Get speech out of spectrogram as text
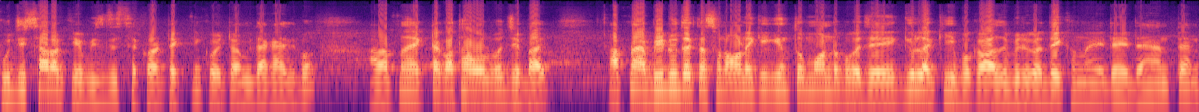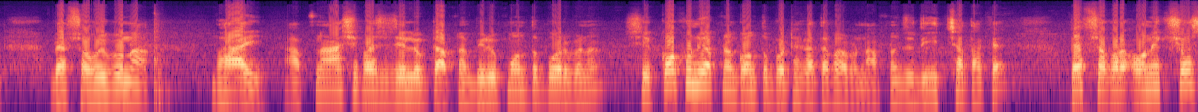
পুঁজি ছাড়া কীভাবে বিজনেস করা টেকনিক ওইটা আমি দেখাই দিব। আর আপনার একটা কথা বলব যে, ভাই, আপনার ভিডিও দেখতেছেন, অনেকেই কিন্তু মন্ডপ যে এইগুলা কি বোকাবাজি ভিডিও করে? দেখুন না, এটা এটা হ্যান ত্যান ব্যবসা হইব না। ভাই, আপনার আশেপাশে যে লোকটা আপনার বিরূপ মন্তব্য করবে না, সে কখনোই আপনার গন্তব্য ঠেকাতে পারবে না। আপনার যদি ইচ্ছা থাকে, ব্যবসা করা অনেক সহজ,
